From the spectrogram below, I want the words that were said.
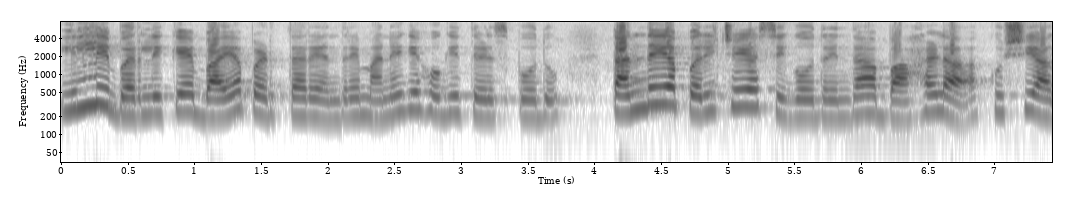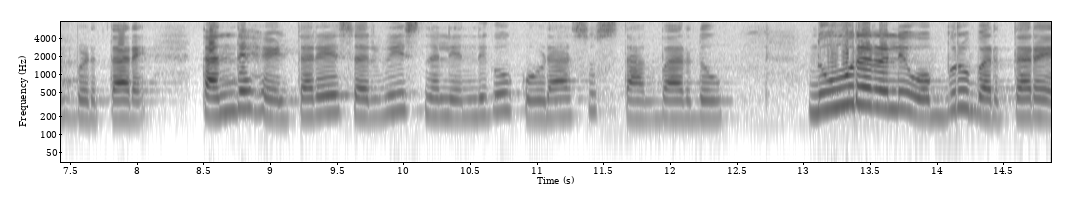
ಇಲ್ಲಿ ಬರಲಿಕ್ಕೆ ಭಯ ಪಡ್ತಾರೆ ಅಂದರೆ ಮನೆಗೆ ಹೋಗಿ ತಿಳಿಸ್ಬೋದು. ತಂದೆಯ ಪರಿಚಯ ಸಿಗೋದ್ರಿಂದ ಬಹಳ ಖುಷಿ ಆಗಿಬಿಡ್ತಾರೆ. ತಂದೆ ಹೇಳ್ತಾರೆ, ಸರ್ವೀಸ್ನಲ್ಲಿ ಎಂದಿಗೂ ಕೂಡ ಸುಸ್ತಾಗಬಾರ್ದು. ನೂರರಲ್ಲಿ ಒಬ್ಬರು ಬರ್ತಾರೆ.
